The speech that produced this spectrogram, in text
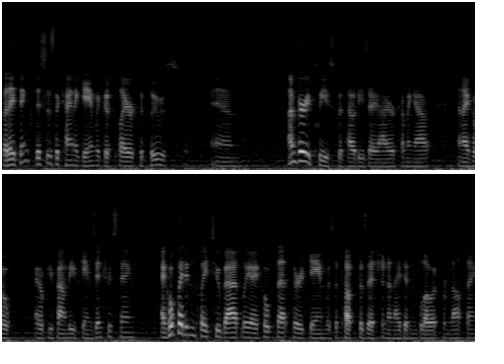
But I think this is the kind of game a good player could lose. And I'm very pleased with how these AI are coming out, and I hope I hope you found these games interesting. I hope I didn't play too badly. I hope that third game was a tough position and I didn't blow it from nothing.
